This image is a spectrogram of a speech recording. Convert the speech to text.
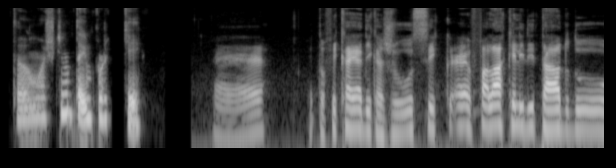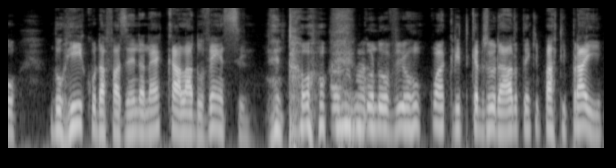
Então acho que não tem porquê. É. Então fica aí a dica, Jussi. É falar aquele ditado do, do rico da fazenda, né? Calado vence. Então, uhum. quando ouvir uma crítica do jurado, tem que partir para aí.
